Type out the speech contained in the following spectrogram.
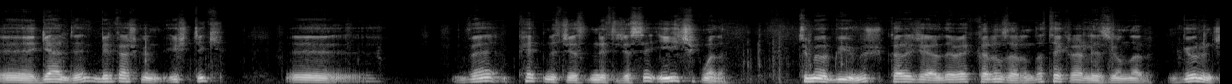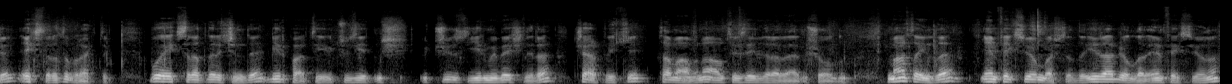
E, geldi. Birkaç gün içtik. E, ve PET neticesi, neticesi iyi çıkmadı. Tümör büyümüş, karaciğerde ve karın zarında tekrar lezyonlar görünce ekstratı bıraktık. Bu ekstratlar içinde bir partiye 370 325 lira çarpı 2 tamamına 650 lira vermiş oldum. Mart ayında enfeksiyon başladı. İdrar yolları enfeksiyonu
